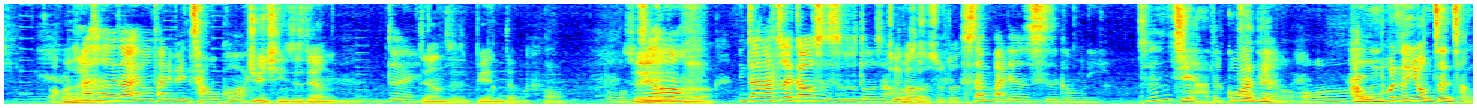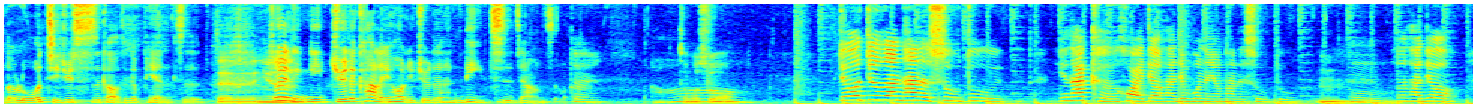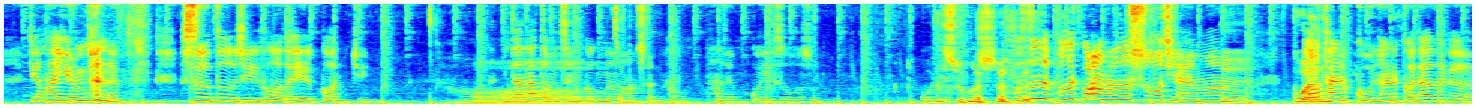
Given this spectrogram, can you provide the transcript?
他喝到以后他就变超快。剧情是这样对，这样子编的嘛，哦，哦所以之后嗯，你知道他最高时速是多少最吗？高时速多少？三百六十四公里。真假的瓜真的牛哦啊！我们不能用正常的逻辑去思考这个片子，对对，因为所以你你觉得看了以后，你觉得很励志这样子吧？对，哦怎么说？就就算它的速度，因为它壳坏掉，它就不能用它的速度，嗯，嗯，所以他就就用他原本的速度去获得一个冠军。哦，你知道他怎么成功的怎么吗？成功？他的龟缩术，龟缩术，不是不是光他都缩起来吗？对，然后滚，他就滚，他就滚到那个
